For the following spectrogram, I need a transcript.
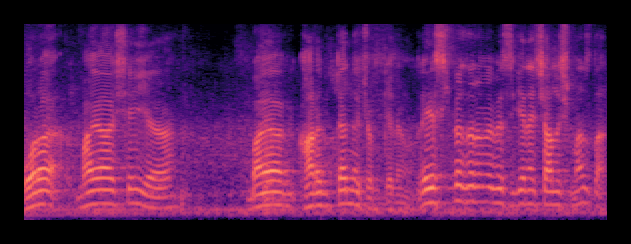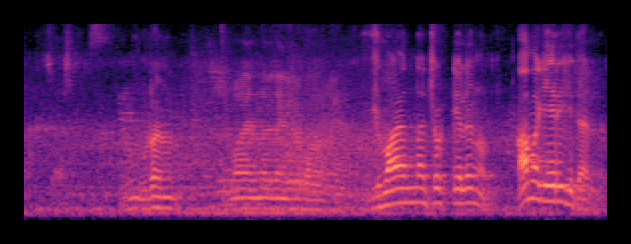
Ora bayağı şey ya. Bayağı Karabük'ten de çok gelen var. Eski pazarın bebesi gene çalışmaz da. Buranın Cuma yanlarından gelip alalım yani. Cuma yanından çok gelen olur. Ama geri giderler.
